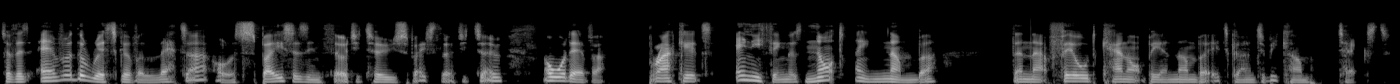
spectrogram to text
So if there's ever the risk of a letter or a space, as in 32 space 32, or whatever, brackets, anything that's not a number, then that field cannot be a number. It's going to become text.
